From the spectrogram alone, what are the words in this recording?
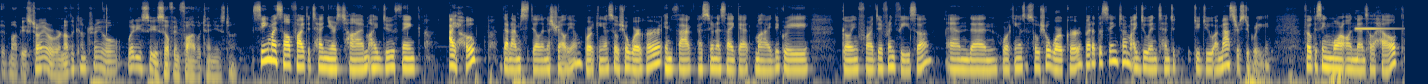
it might be Australia or another country, or where do you see yourself in five or ten years' time? Seeing myself five to 10 years' time, I do think, I hope that I'm still in Australia working as a social worker. In fact, as soon as I get my degree, going for a different visa and then working as a social worker. But at the same time, I do intend to, to do a master's degree, focusing more on mental health.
